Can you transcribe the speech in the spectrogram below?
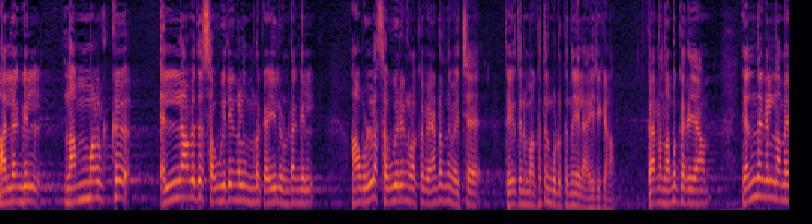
അല്ലെങ്കിൽ നമ്മൾക്ക് എല്ലാവിധ സൗകര്യങ്ങളും നമ്മുടെ കയ്യിലുണ്ടെങ്കിൽ ആ ഉള്ള സൗകര്യങ്ങളൊക്കെ വേണ്ടെന്ന് വെച്ച് ദൈവത്തിന് മഹത്വം കൊടുക്കുന്നതിലായിരിക്കണം. കാരണം നമുക്കറിയാം എന്തെങ്കിലും നമ്മെ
